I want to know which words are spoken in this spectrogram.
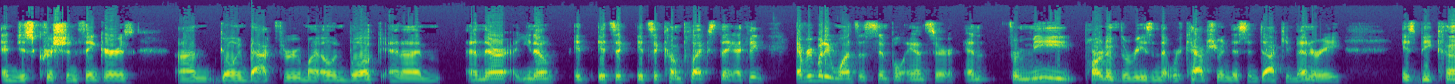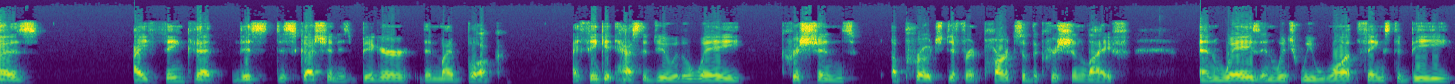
and just Christian thinkers. I'm going back through my own book, and I'm and there, you know, it, it's a it's a complex thing. I think everybody wants a simple answer, and for me, part of the reason that we're capturing this in documentary is because I think that this discussion is bigger than my book. I think it has to do with the way Christians approach different parts of the Christian life and ways in which we want things to be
